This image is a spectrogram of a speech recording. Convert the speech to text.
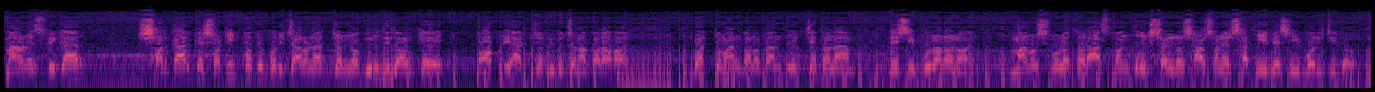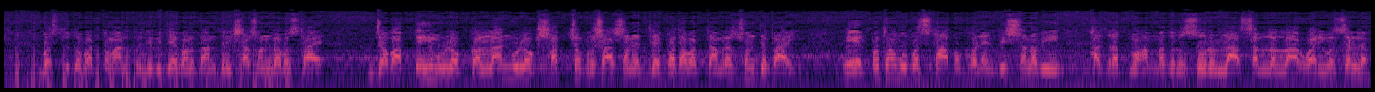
মাননীয় স্পিকার, সরকারকে সঠিক পথে পরিচালনার জন্য বিরোধী দলকে অপরিহার্য বিবেচনা করা হয়। বর্তমান গণতান্ত্রিক চেতনা বেশি পুরনো নয়। মানুষ মূলত রাজতান্ত্রিক স্বৈর শাসনের সাথেই বেশি পরিচিত। বস্তুত বর্তমান পৃথিবীতে গণতান্ত্রিক শাসন ব্যবস্থায় জবাবদেহিমূলক, কল্যাণমূলক, স্বচ্ছ প্রশাসনের যে কথাবার্তা আমরা শুনতে পাই, এর প্রথম উপস্থাপক হলেন বিশ্বনবী হজরত মোহাম্মদ রসুল্লাহ সাল্লাহ আলী ওসাল্লাম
